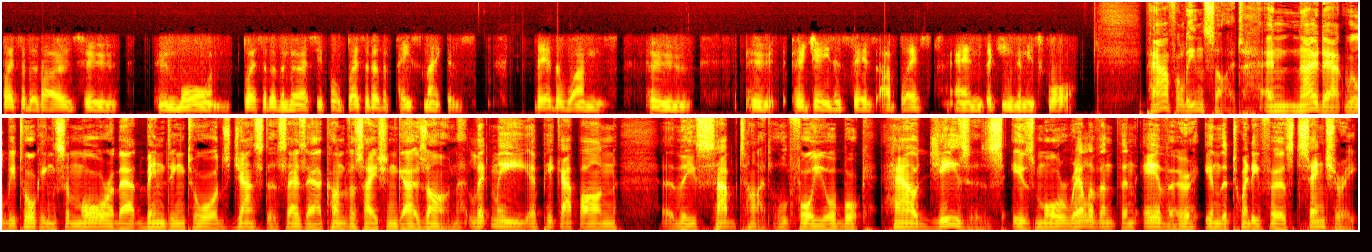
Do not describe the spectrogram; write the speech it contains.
blessed are those who, who mourn, blessed are the merciful, blessed are the peacemakers. They're the ones who, who, who Jesus says are blessed and the kingdom is for. Powerful insight, and no doubt we'll be talking some more about bending towards justice as our conversation goes on. Let me uh, pick up on uh, the subtitle for your book, How Jesus is More Relevant Than Ever in the 21st Century.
